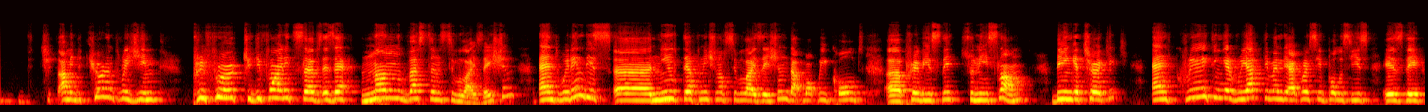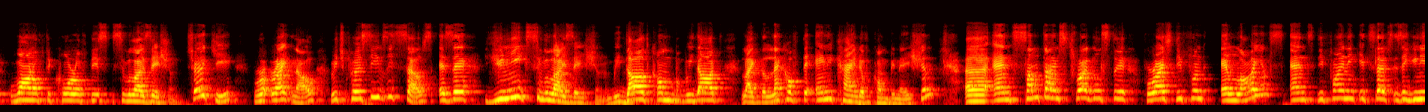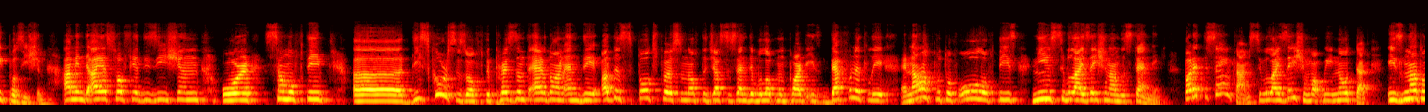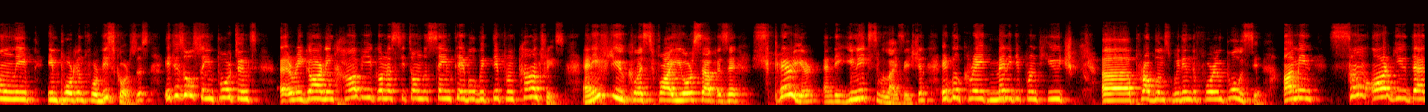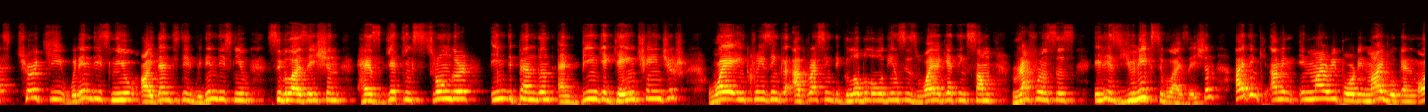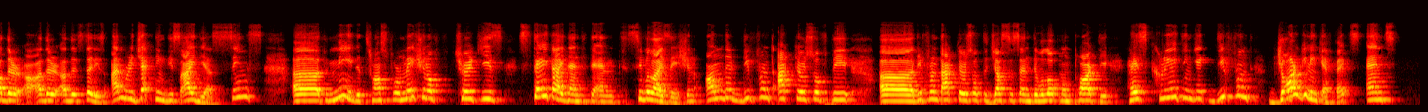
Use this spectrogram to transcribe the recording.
I mean, the current regime preferred to define itself as a non-Western civilization. And within this uh, new definition of civilization, that what we called uh, previously Sunni Islam, being a Turkic and creating a reactive and aggressive policies is the one of the core of this civilization. Turkey right now, which perceives itself as a unique civilization without com- without like the lack of the any kind of combination, uh, and sometimes struggles to forge different alliance and defining itself as a unique position. I mean, the Hagia Sophia decision or some of the uh, discourses of the President Erdogan and the other spokesperson of the Justice and Development Party is definitely an output of all of these new civilization understanding. But at the same time, civilization, what we note that is not only important for discourses, it is also important uh, regarding how you're going to sit on the same table with different countries. And if you classify yourself as a superior and a unique civilization, it will create many different huge uh, problems within the foreign policy. I mean, some argue that Turkey, within this new identity, within this new civilization, has getting stronger independent and being a game changer via increasingly addressing the global audiences? Via getting some references? In his unique civilization. I think i mean in my report in my book and other other other studies i'm rejecting this idea since uh, to me the transformation of turkey's state identity and civilization under different actors of the uh, different actors of the Justice and Development Party has creating a different jargoning effects and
